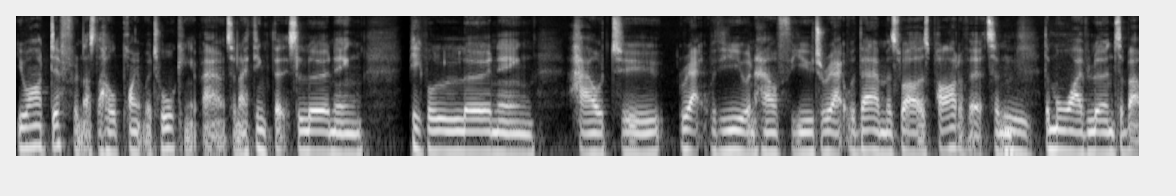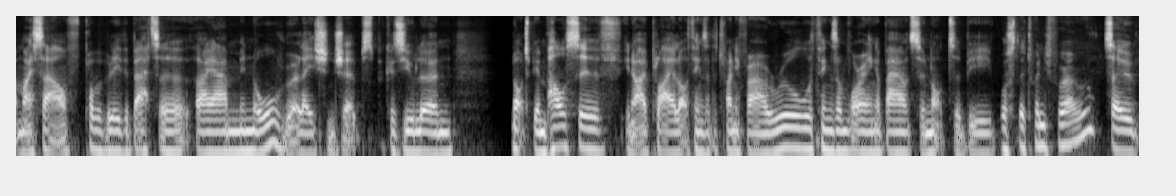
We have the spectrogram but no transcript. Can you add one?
you are different. That's the whole point we're talking about. And I think that it's learning, people learning how to react with you and how for you to react with them as well as part of it. And hmm. the more I've learned about myself, probably the better I am in all relationships because you learn not to be impulsive. You know, I apply a lot of things like the 24 hour rule with things I'm worrying about. So not to be What's the 24 hour rule? so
